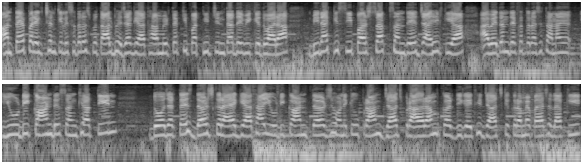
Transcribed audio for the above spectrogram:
अंतः परीक्षण के लिए सदर अस्पताल भेजा गया था। मृतक की पत्नी चिंता देवी के द्वारा बिना किसी पर शक संदेह ज़ाहिर किया। आवेदन देकर तरह थाना यूडी कांड संख्या तीन 2023 दर्ज कराया गया था। यूडी कांड दर्ज होने के उपरांत जाँच प्रारंभ कर दी गई थी। जाँच के क्रम में पता चला कि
